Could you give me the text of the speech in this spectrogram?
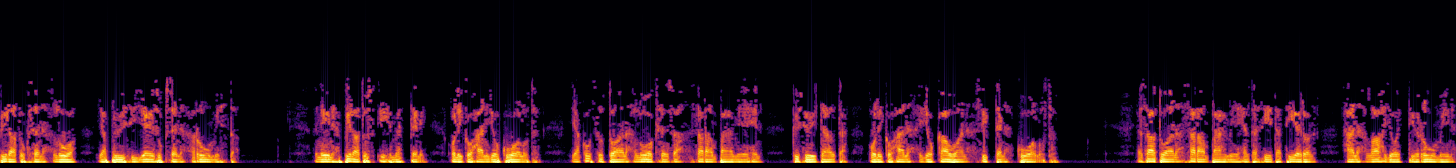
Pilatuksen luo ja pyysi Jeesuksen ruumista. Niin Pilatus ihmetteli, oliko hän jo kuollut, ja kutsuttuaan luoksensa sadanpäämiehen, kysyi tältä, oliko hän jo kauan sitten kuollut. Ja saatuaan sadanpäämieheltä siitä tiedon, hän lahjoitti ruumiin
